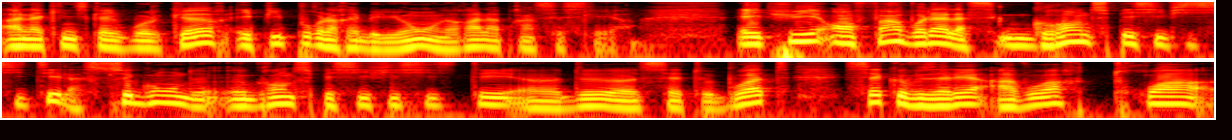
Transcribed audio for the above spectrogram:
Anakin Skywalker, et puis pour la Rébellion on aura la Princesse Leia. Et puis enfin, voilà la grande spécificité, la seconde euh, grande spécificité euh, de euh, cette boîte, c'est que vous allez avoir trois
